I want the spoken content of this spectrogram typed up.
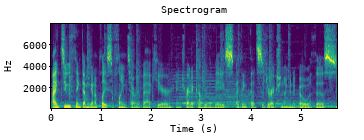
I do think I'm gonna place a flame tower back here and try to cover the base. I think that's the direction I'm gonna go with this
